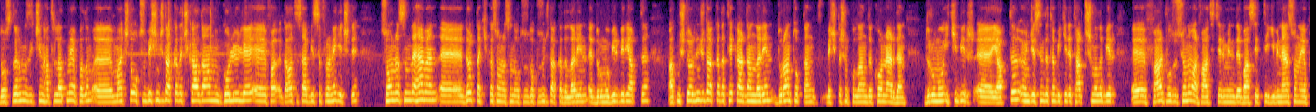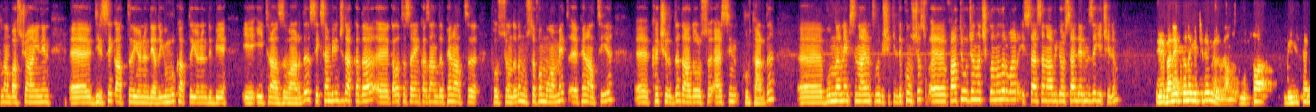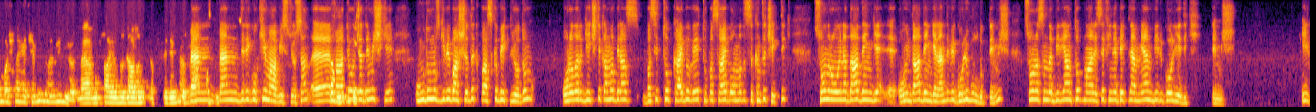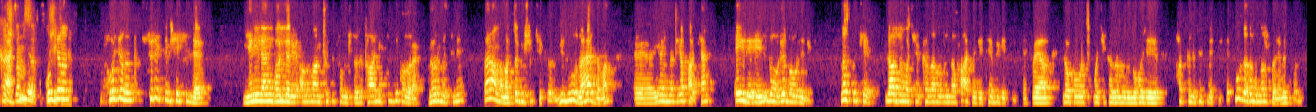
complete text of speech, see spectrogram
dostlarımız için hatırlatma yapalım. E, maçta 35. dakikada Çikaldağ'ın golüyle e, Galatasaray 1-0 öne geçti. Sonrasında hemen e, 4 dakika sonrasında 39. dakikada Larin e, durumu 1-1 yaptı. 64. dakikada tekrardan Larin duran toptan Beşiktaş'ın kullandığı kornerden durumu 2-1 e, yaptı. Öncesinde tabii ki de tartışmalı bir e, faal pozisyonu var Fatih Terim'in de bahsettiği gibi Nelson'a yapılan Batshuayi'nin e, dirsek attığı yönünde ya da yumruk attığı yönünde bir e, itirazı vardı. 81. dakikada e, Galatasaray'ın kazandığı penaltı pozisyonda da Mustafa Muhammed e, penaltıyı e, kaçırdı. Daha doğrusu Ersin kurtardı. E, bunların hepsini ayrıntılı bir şekilde konuşacağız. E, Fatih Hoca'nın açıklamaları var. İstersen abi görsellerimize geçelim. E, ben ekrana geçiremiyorum yalnız. Musa bilgisayarın başına geçebildi mi bilmiyorum. Eğer Musa Yıldız yardım edebiliyorsa. Ben ben direkt okuyayım abi istiyorsan. Ee, Tamam, Fatih. Hoca demiş ki umduğumuz gibi başladık. Baskı bekliyordum. oraları geçtik ama biraz basit top kaybı ve topa sahip olmadı sıkıntı çektik. Sonra oyuna daha denge e, oyun daha dengelendi ve golü bulduk demiş. Sonrasında bir yan top maalesef yine beklenmeyen bir gol yedik demiş. İlk Ya açıklaması şimdi bu şekilde. Hocanın, sürekli bir şekilde yenilen golleri, alınan kötü sonuçları talihsizlik olarak görmesini ben anlamakta güçlük çekiyorum. Biz burada her zaman e, yayınları yaparken eğri eğri doğruya doğru dedik. Nasıl ki Lazio maçı kazanıldığında Fatih Hoca'yı tebrik ettiysek veya Lokomotiv maçı kazanıldığında hocayı hakkını teslim ettiysek burada da bunları söylemek zorundayız.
